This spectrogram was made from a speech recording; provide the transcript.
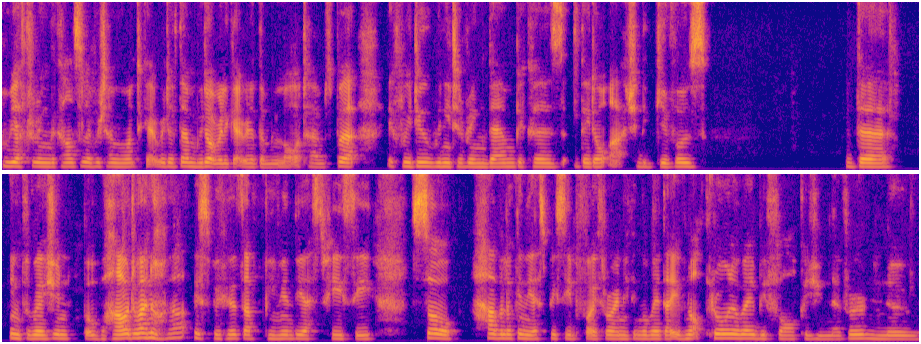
we have to ring the council every time we want to get rid of them. We don't really get rid of them a lot of times, but if we do, we need to ring them because they don't actually give us the information. But how do I know that? It's because I've been in the SPC. So have a look in the SPC before I throw anything away that you've not thrown away before because you never know.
